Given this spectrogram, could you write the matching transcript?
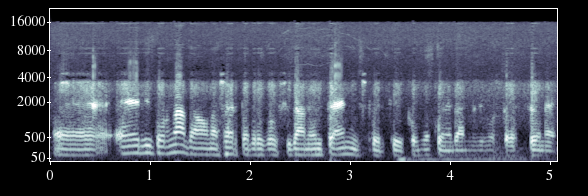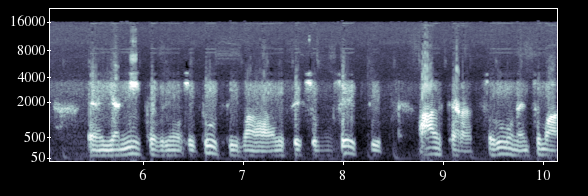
eh, è ritornata una certa precocità nel tennis perché comunque ne danno dimostrazione eh, Yannick primo su tutti, ma lo stesso Musetti, Alcaraz, Rune, insomma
